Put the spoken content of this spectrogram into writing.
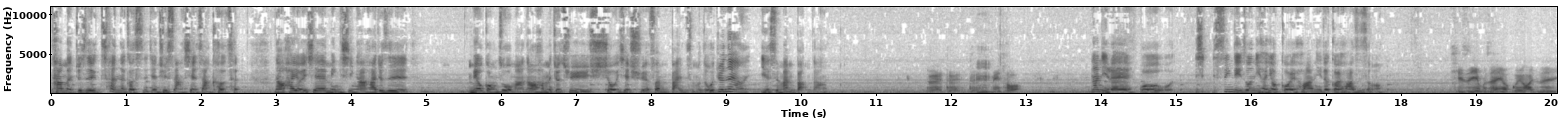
他们就是趁那个时间去上线上课程，然后还有一些明星啊，他就是没有工作嘛，然后他们就去修一些学分班什么的。我觉得那样也是蛮棒的、啊。对对对，嗯没错。那你嘞？我我辛迪说你很有规划，你的规划是什么？其实也不是很有规划，就是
